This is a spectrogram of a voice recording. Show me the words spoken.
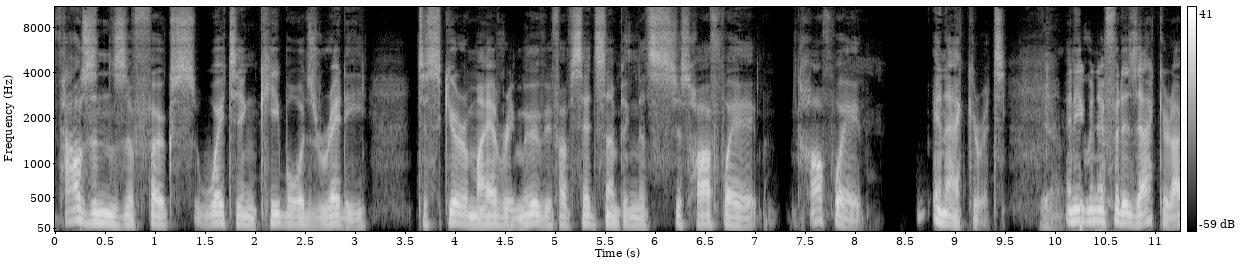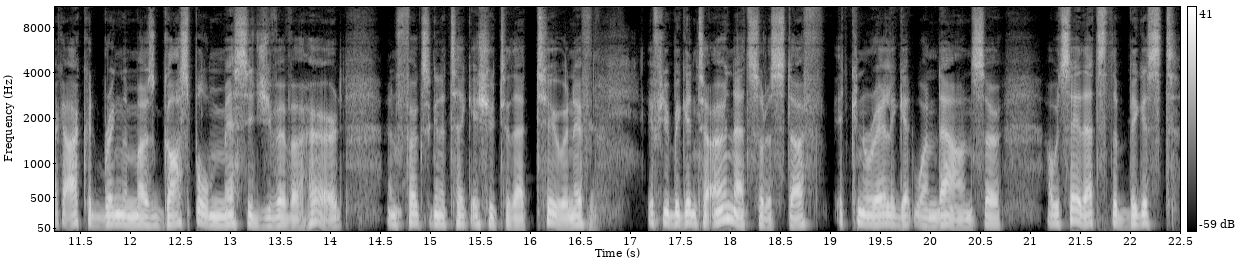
thousands of folks waiting, keyboards ready to skewer my every move if I've said something that's just halfway halfway inaccurate. Yeah. And even if it is accurate, I, I, could bring the most gospel message you've ever heard, and folks are going to take issue to that too. And if yeah. if you begin to own that sort of stuff, it can really get one down. So I would say that's the biggest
